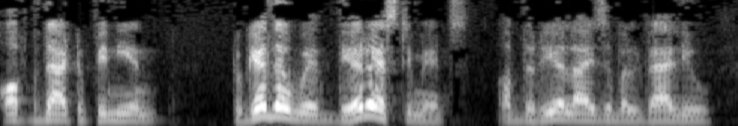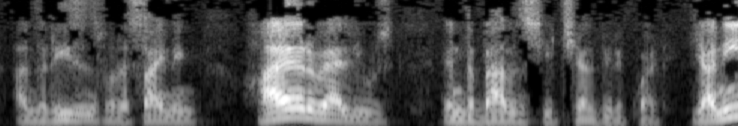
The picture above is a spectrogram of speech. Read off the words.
of that opinion, together with their estimates of the realizable value and the reasons for assigning higher values in the balance sheet shall be required. یعنی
